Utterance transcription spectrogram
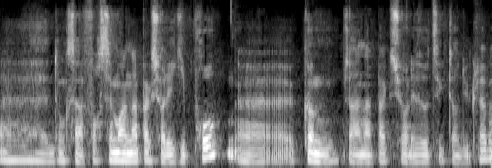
Euh, donc ça a forcément un impact sur l'équipe pro, euh, comme ça a un impact sur les autres secteurs du club.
